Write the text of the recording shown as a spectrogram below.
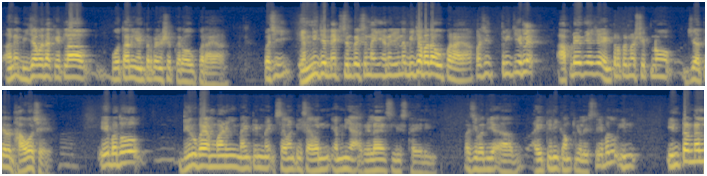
અને બીજા બધા કેટલા પોતાની એન્ટરપ્રેનરશિપ કરવા ઉપર આવ્યા પછી એમની જે નેક્સ્ટ જનરેશન આવી એને જોઈને બીજા બધા ઉપર આવ્યા પછી ત્રીજી એટલે આપણે ત્યાં જે એન્ટરપ્રેનરશિપનો જે અત્યારે ધાવો છે, એ બધો Dhirubhai Ambani nineteen seventy seven એમની રિલાયન્સ લિસ્ટ થયેલી. પછી બધી આઈટીની કંપનીઓ લિસ્ટ એ બધું ઇન્ટરનલ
